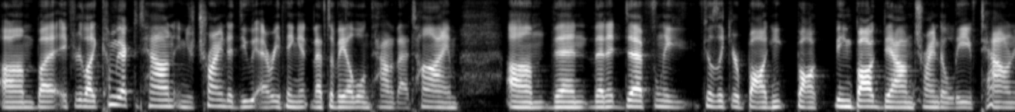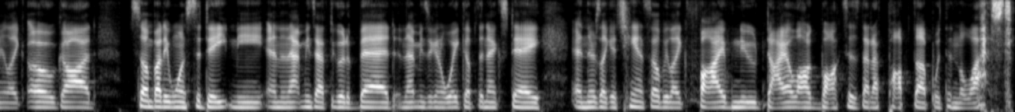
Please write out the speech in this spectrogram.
Um, but if you're like coming back to town and you're trying to do everything that's available in town at that time, um, then then it definitely feels like you're bogging, bog, being bogged down trying to leave town. You're like, oh god, somebody wants to date me and then that means I have to go to bed and that means I'm going to wake up the next day and there's like a chance there'll be like five new dialogue boxes that have popped up within the last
